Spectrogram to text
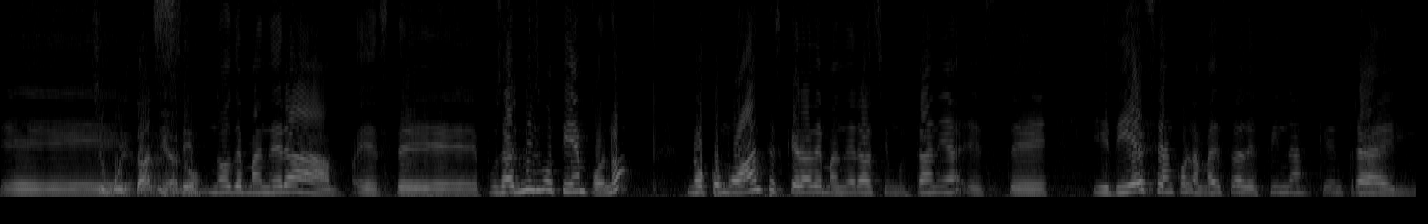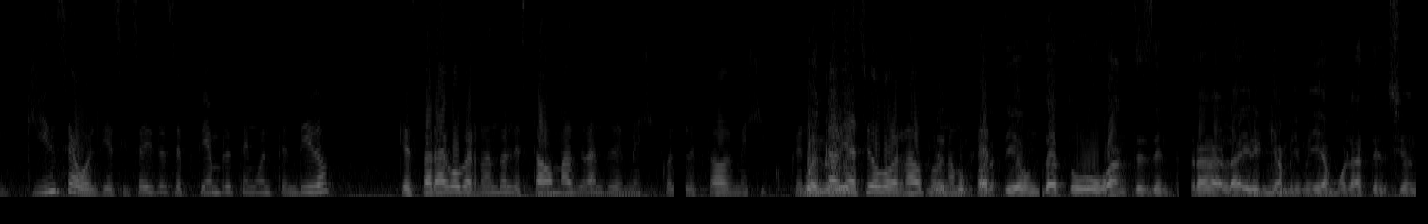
Eh, Simultánea, ¿no? No, de manera, este, pues al mismo tiempo, ¿no? No como antes, que era de manera simultánea, este, y 10 sean con la maestra Delfina, que entra el 15 o el 16 de septiembre, tengo entendido, que estará gobernando el estado más grande de México, el Estado de México, que nunca había sido gobernado por una mujer. compartía un dato antes de entrar al aire que a mí me llamó la atención,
